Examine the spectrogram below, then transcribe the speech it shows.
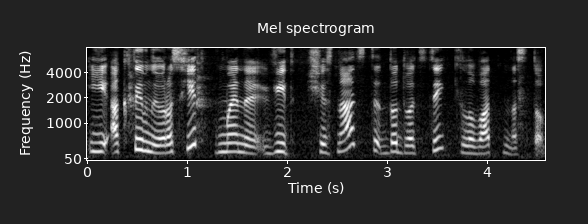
І активний розхід в мене від 16 до 20 кВт на 100.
